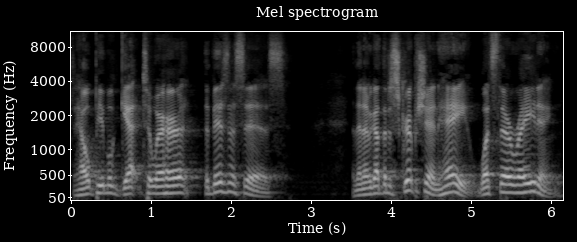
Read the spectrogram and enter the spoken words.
to help people get to where the business is. And then I've got the description. Hey, what's their rating?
